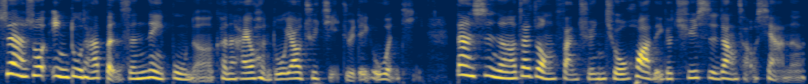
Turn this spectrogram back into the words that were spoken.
虽然说印度它本身内部呢可能还有很多要去解决的一个问题，但是呢，在这种反全球化的一个趋势浪潮下呢，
